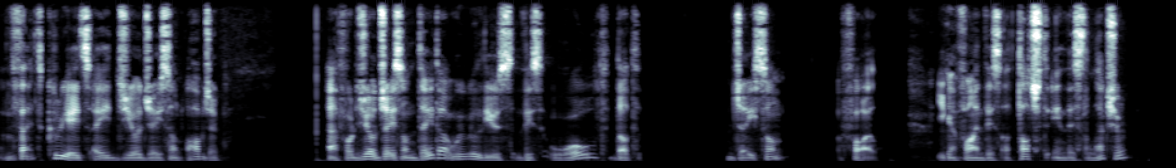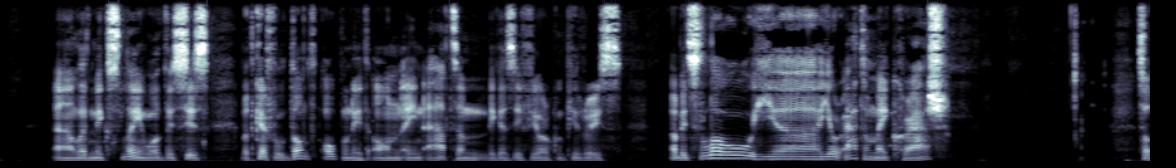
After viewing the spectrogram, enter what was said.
that creates a GeoJSON object. And for GeoJSON data, we will use this world.json file. You can find this attached in this lecture. Uh, let me explain what this is, but careful, don't open it on an Atom because if your computer is a bit slow, yeah, your atom may crash. So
